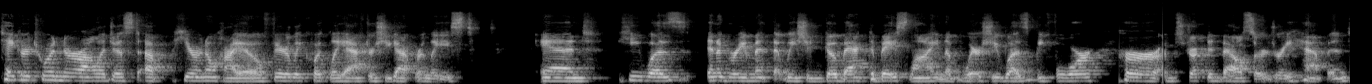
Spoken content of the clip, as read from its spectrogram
take her to a neurologist up here in Ohio fairly quickly after she got released. And he was in agreement that we should go back to baseline of where she was before her obstructed bowel surgery happened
